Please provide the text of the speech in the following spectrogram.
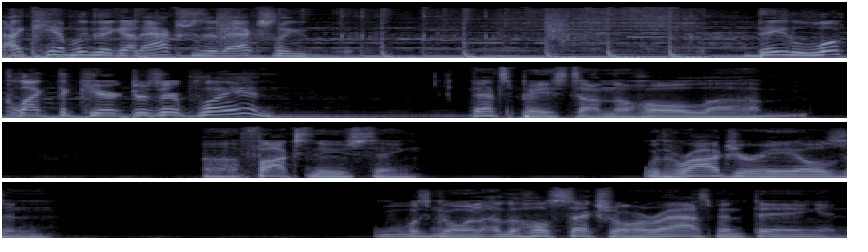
I can't believe they got actors that actually they look like the characters they're playing. That's based on the whole um, uh, Fox News thing with Roger Ailes and what was going on, the whole sexual harassment thing, and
